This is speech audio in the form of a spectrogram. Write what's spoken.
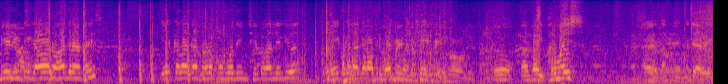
બે લીટી ગાવાનો આગ્રહ કરીશ. એક કલાકાર થોડોક ઊભો થઈને છેટવા લઈ ગયો એક કલાકાર આપણી બાજુમાં છે. તો આ ભાઈ ફરમાઈશ. તમને મજા આવી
